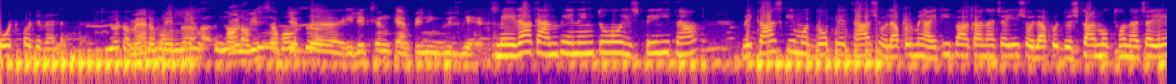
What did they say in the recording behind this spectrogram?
vote for development. You are talking Madam, about mainly the, you are on which talking about subject the, the election campaigning will be held? मेरा कैंपेनिंग तो इस पे ही था विकास के मुद्दों पे था। शोलापुर में आईटी पार्क आना चाहिए, शोलापुर दुष्काल मुक्त होना चाहिए,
